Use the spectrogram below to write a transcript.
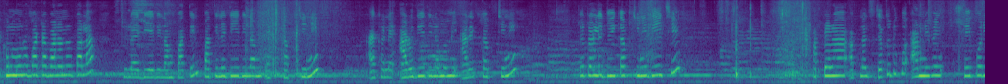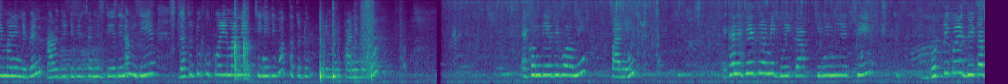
এখন মুরব্বাটা বানানোর পালা। চুলায় দিয়ে দিলাম পাতিল। পাতিলে দিয়ে দিলাম এক কাপ চিনি। এখানে আরও দিয়ে দিলাম আমি আরেক কাপ চিনি। টোটালি দুই কাপ চিনি দিয়েছি। আপনারা, আপনার যতটুকু আম নেবেন, সেই পরিমাণে নেবেন। আরও দুই টেবিল চামচ দিয়ে দিলাম। দিয়ে যতটুকু পরিমাণে চিনি দিব, ততটুকু পরিমাণ পানি দেব। এখন দিয়ে দিব আমি পানি। এখানে যেহেতু আমি দুই কাপ চিনি নিয়েছি, ভর্তি করে দুই কাপ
